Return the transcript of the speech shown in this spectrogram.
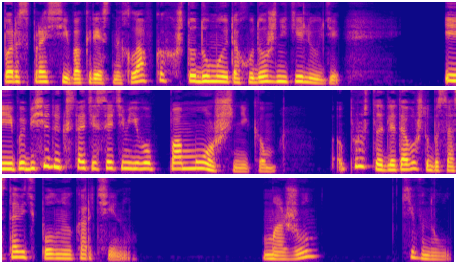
Пораспроси в окрестных лавках, что думают о художнике люди. И побеседуй, кстати, с этим его помощником, просто для того, чтобы составить полную картину. Мажун кивнул.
